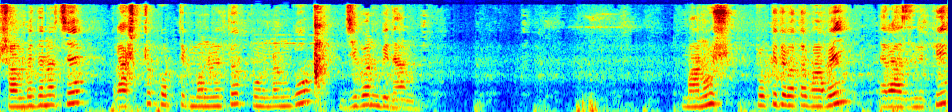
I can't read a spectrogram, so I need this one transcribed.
সংবিধান হচ্ছে রাষ্ট্র কর্তৃক মনোনীত পূর্ণাঙ্গ জীবন বিধান। মানুষ প্রকৃতিগতভাবেই রাজনীতির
